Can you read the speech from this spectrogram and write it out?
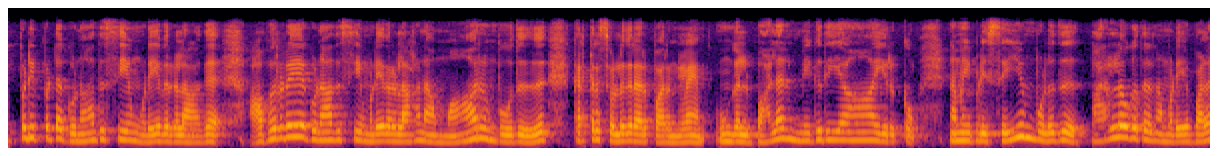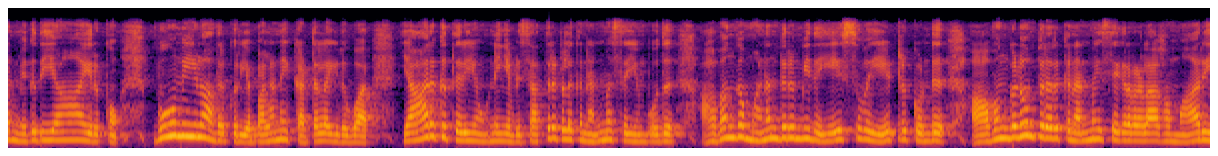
இப்படிப்பட்ட குணாதிசயம் உடையவர்களாக அவருடைய குணாதிசயம் உடையவர்களாக நாம் மாறும்போது கர்த்தர் சொல்லுகிறார் பாருங்களேன் உங்கள் பலன் மிகுதியாக இருக்கும் நம்ம இப்படி செய்யும் பொழுது பரலோகத்தில் நம்முடைய பலன் மிகுதியாக இருக்கும் பூமியிலும் அதற்குரிய பலனை கட்டளையிடுவார். யாருக்கு தெரியும்? நீங்கள் இப்படி மற்றவர்களுக்கு நன்மை செய்யும் போது அவங்க மனம் திரும்பி இந்த இயேசுவை ஏற்றுக்கொண்டு அவங்களும் பிறருக்கு நன்மை செய்கிறவர்களாக மாறி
